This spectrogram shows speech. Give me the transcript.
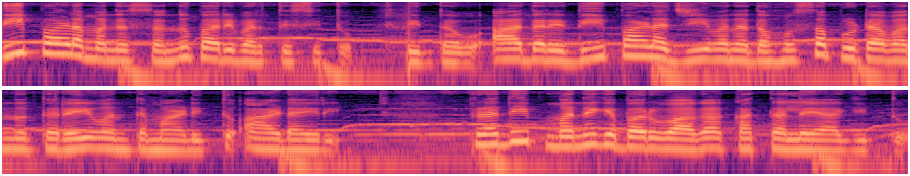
ದೀಪಾಳ ಮನಸ್ಸನ್ನು ಪರಿವರ್ತಿಸಿತು. ಇದ್ದವು. ಆದರೆ ದೀಪಾಳ ಜೀವನದ ಹೊಸ ಪುಟವನ್ನು ತೆರೆಯುವಂತೆ ಮಾಡಿತ್ತು ಆ ಡೈರಿ. ಪ್ರದೀಪ್ ಮನೆಗೆ ಬರುವಾಗ ಕತ್ತಲೆಯಾಗಿತ್ತು.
